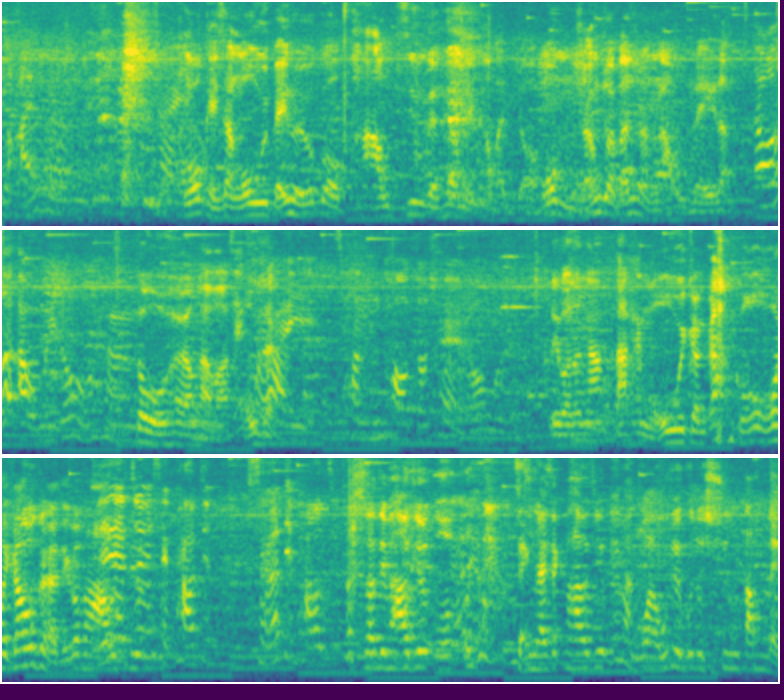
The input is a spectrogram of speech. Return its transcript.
奶香味。我其實我會俾佢嗰個泡椒嘅香味吸引咗，我唔想再品嚐牛味啦，但我覺得牛味都好香，都好香係嘛，好食。襯托咗出嚟咯，我覺得。你講得啱，但係我會更加 講，我而家好強調個泡椒你就。中意食泡椒，上一碟泡椒。上啲泡椒，我我淨係食泡椒，因為我係好中意嗰種酸燈味，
